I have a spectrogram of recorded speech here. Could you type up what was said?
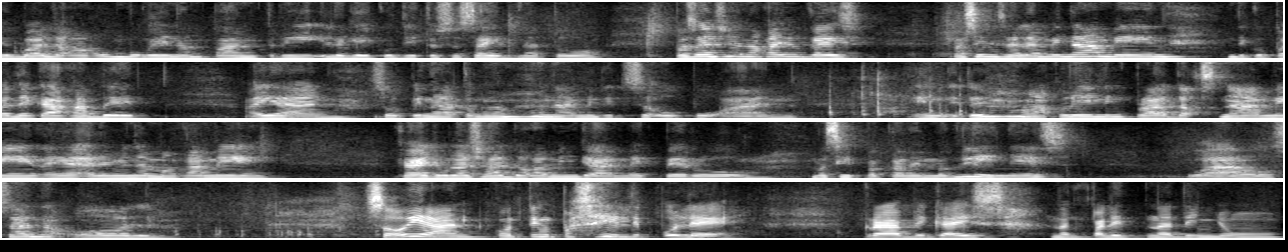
May balak akong bumili ng pantry. Ilagay ko dito sa side na to. Pasensya na kayo guys. Kasi yung salamin namin, hindi ko pa nakakabit. Ayan. So, pinatong lang muna namin dito sa upuan. And ito yung mga cleaning products namin. Ayan, alam niyo naman kami. Kahit wala syado kaming gamit, pero masipag kami maglinis. Wow, sana all. So, yan. Konting pasilip uli. Grabe guys, nagpalit na din yung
